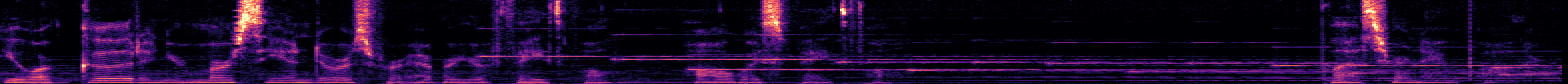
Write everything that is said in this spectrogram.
You are good and your mercy endures forever. You're faithful, always faithful. Bless your name, Father.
